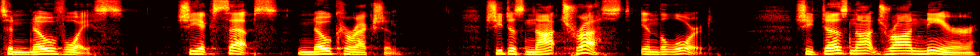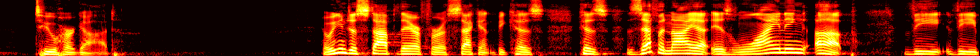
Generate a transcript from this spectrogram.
to no voice, she accepts no correction. She does not trust in the Lord she does not draw near to her God. And we can just stop there for a second because because Zephaniah is lining up the, the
